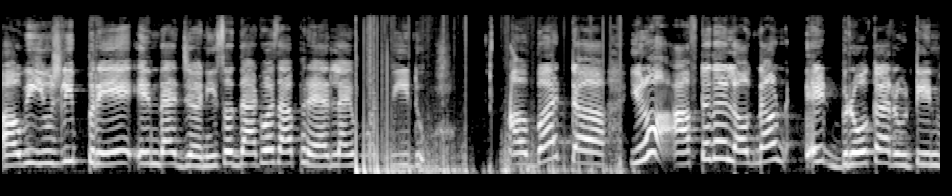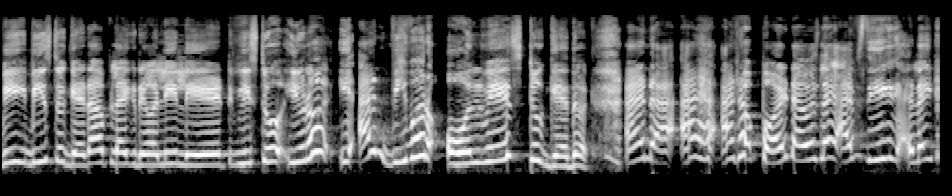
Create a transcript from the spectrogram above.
uh, we usually pray in that journey. So that was our prayer life. What we do. Uh, but uh, you know, after the lockdown, it broke our routine. We we used to get up like really late. We used to, you know, and we were always together. And I, I, at a point, I was like, I'm seeing like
